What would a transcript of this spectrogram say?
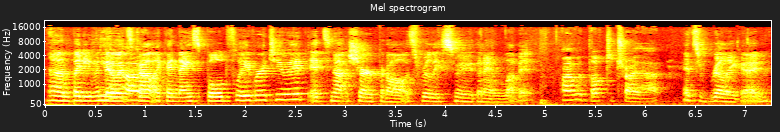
Um, but even though it's got like a nice bold flavor to it, it's not sharp at all. It's really smooth, and I love it. I would love to try that. It's really good.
